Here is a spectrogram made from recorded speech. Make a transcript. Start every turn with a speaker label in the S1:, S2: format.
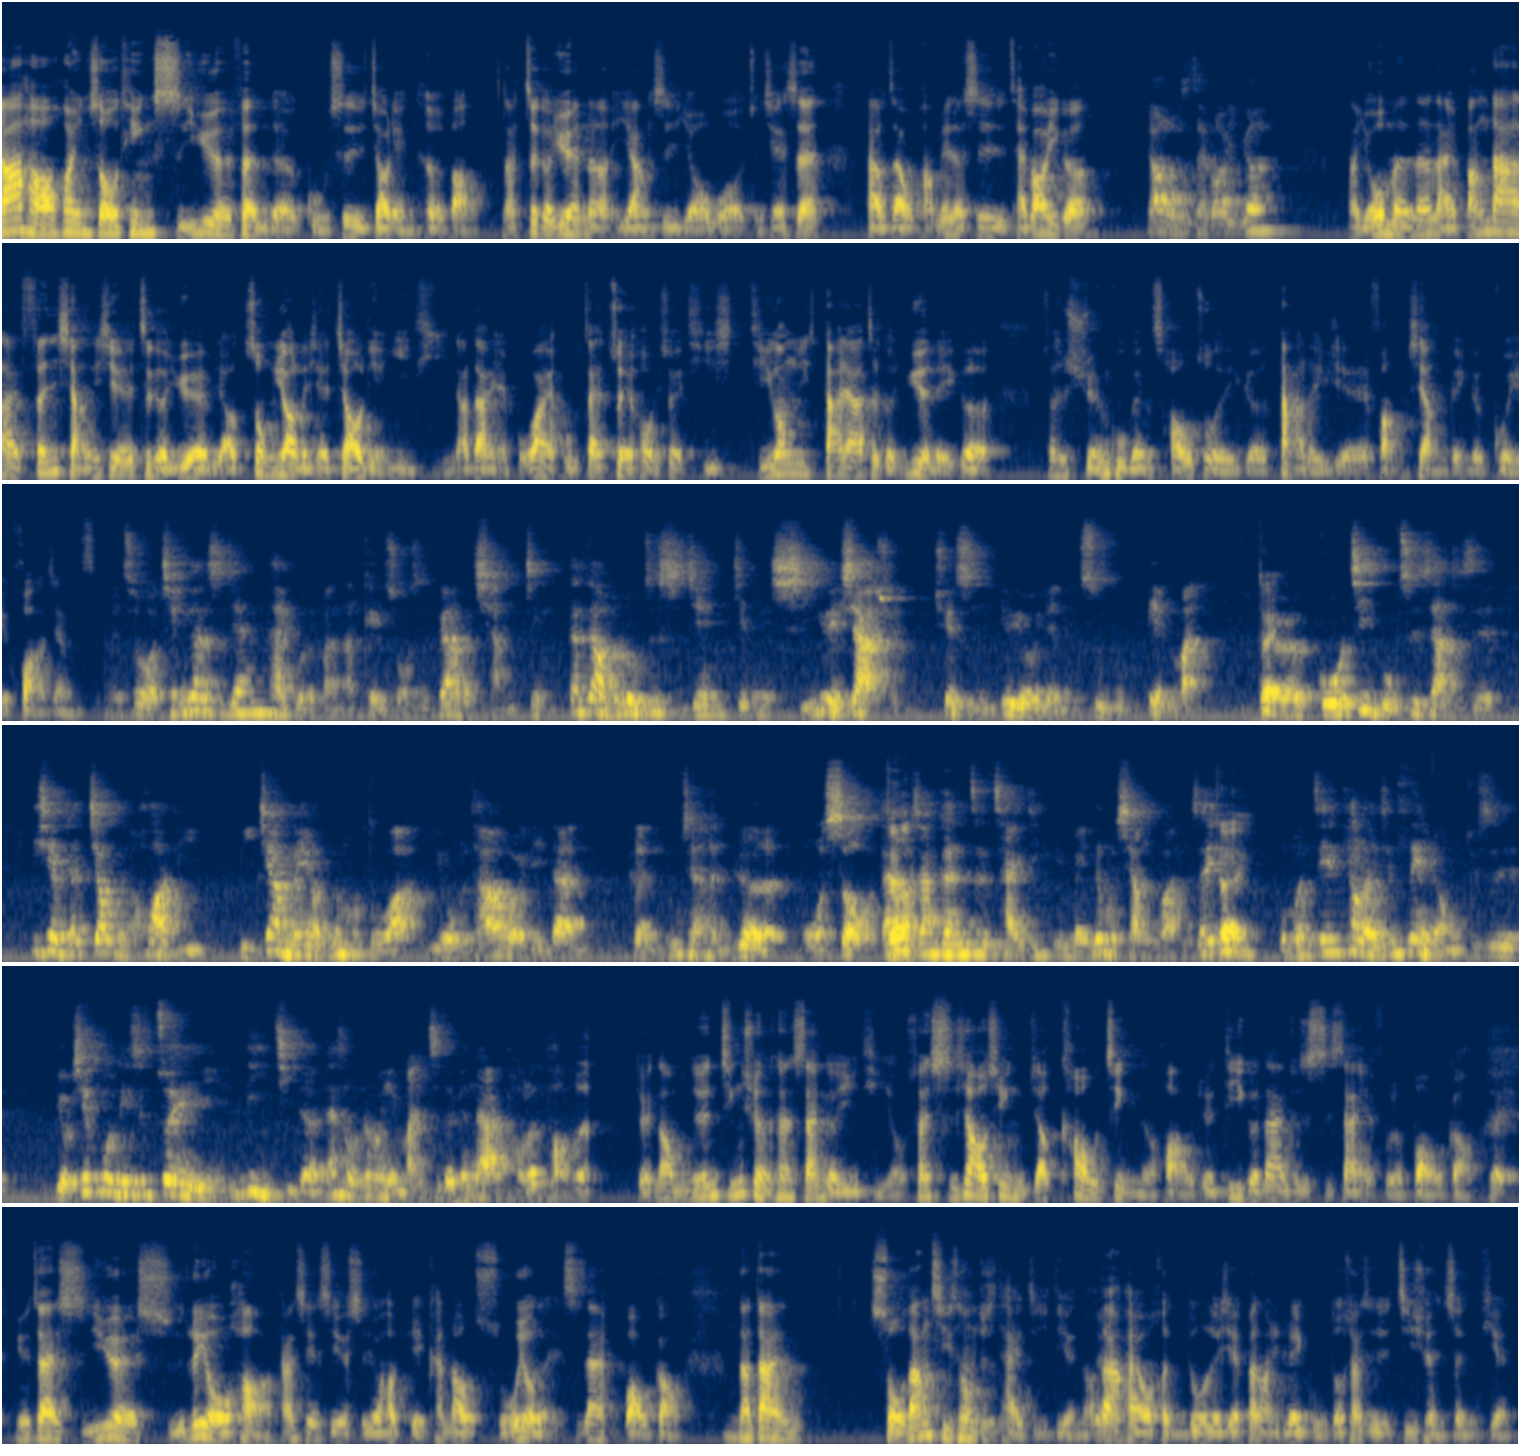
S1: 大家好，欢迎收听十一月份的股市焦点特报。那这个月呢，一样是由我准先生，还有在我旁边的是财报一哥。
S2: 大家好，我是财报一哥。
S1: 那由我们呢来帮大家来分享一些这个月比较重要的一些焦点议题。那当然也不外乎在最后也是会提提供大家这个月的一个算是选股跟操作的一个大的一些方向跟一个规划这样子。
S2: 没错，前一段时间台股的反弹可以说是非常的强劲，但在我们录制时间接近十一月下旬。确实又有一点那个速度变慢，
S1: 对。
S2: 而国际股市上，其实一些比较焦点的话题比较没有那么多啊。以我们台湾为例，但可能目前很热的魔兽，但好像跟这个财经并没那么相关。所以，我们今天挑了一些内容，就是有些不一定是最立即的，但是我认为也蛮值得跟大家讨论讨论。
S1: 对，那我们这边精选了算三个议题哦，算时效性比较靠近的话，我觉得第一个当然就是十三 F 的报告。
S2: 对，
S1: 因为在十一月十六号，台湾时间十一月十六号就可以看到所有的十三 F 报告。嗯、那当然首当其冲就是台积电，然后当然还有很多的一些半导体类股都算是鸡犬升天。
